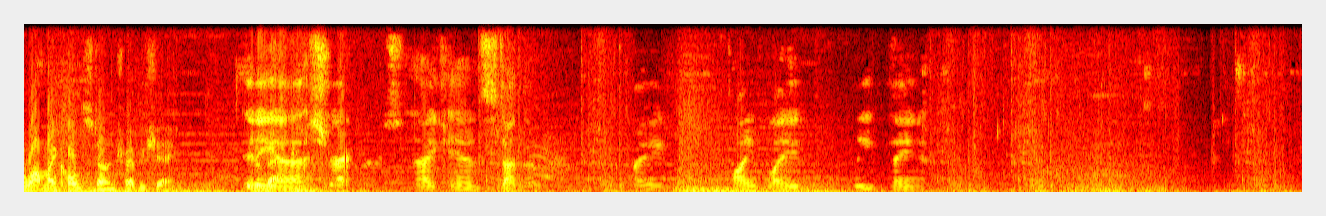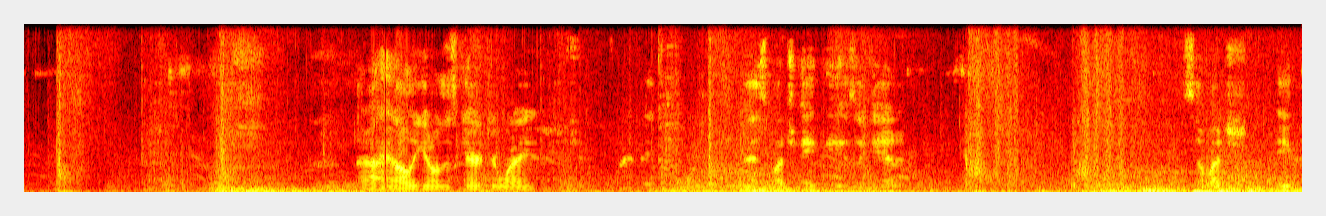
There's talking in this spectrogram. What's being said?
want my cold stone trebuchet. Any uh, stragglers, I can stun them. My flying blade leap thing. And I can only get on this character when I try to make as much AP as I can. So much AP.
